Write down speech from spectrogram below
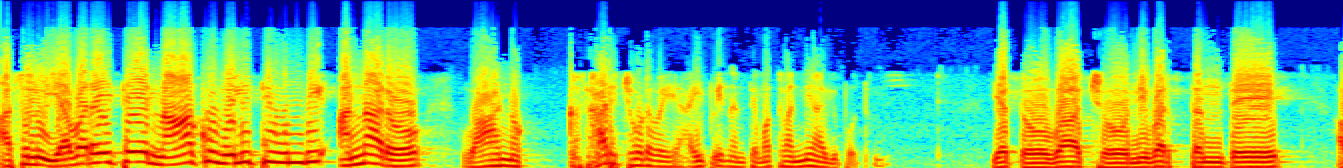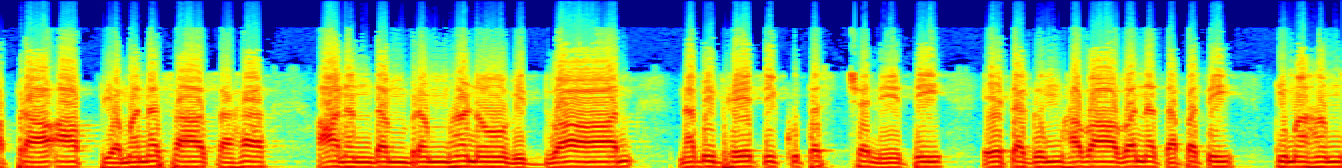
అసలు ఎవరైతే నాకు వెలితి ఉంది అన్నారో వాణ్ణొక్కసారి ఒక్కసారి చూడవయ్యా అయిపోయిందంతే మొత్తం అన్నీ ఆగిపోతుంది. యతో వాచో నివర్తంతే అప్రాప్య మనసా సహ ఆనందం బ్రహ్మణో విద్వాన్ నబిభేతి కుతశ్చ నేతి ఏతగుం హవావన తపతి కిమహం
